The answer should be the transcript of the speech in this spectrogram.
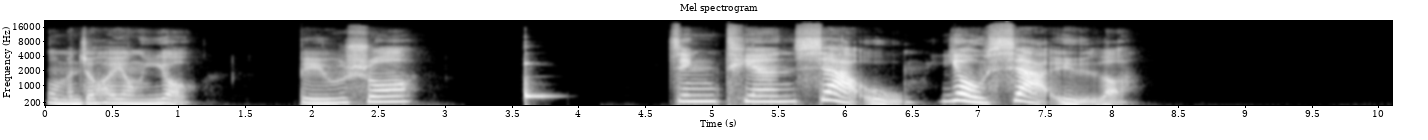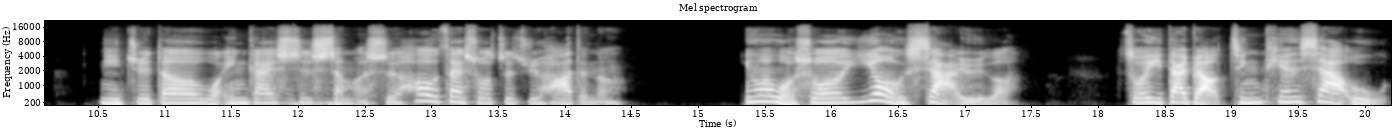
我们就会用又。比如说。今天下午又下雨了。你觉得我应该是什么时候再说这句话的呢？因为我说又下雨了，所以代表今天下午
